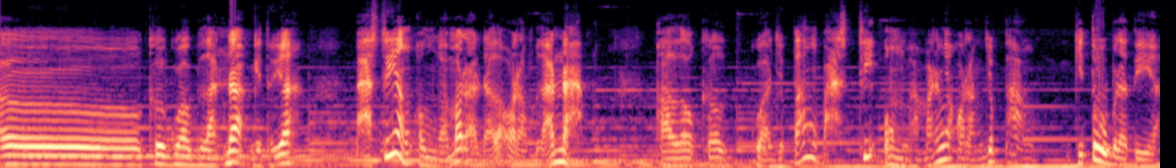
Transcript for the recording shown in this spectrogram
eh, ke gua Belanda gitu ya pasti yang om gambar adalah orang Belanda. Kalau ke gua Jepang pasti om gambarnya orang Jepang. Gitu berarti ya.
